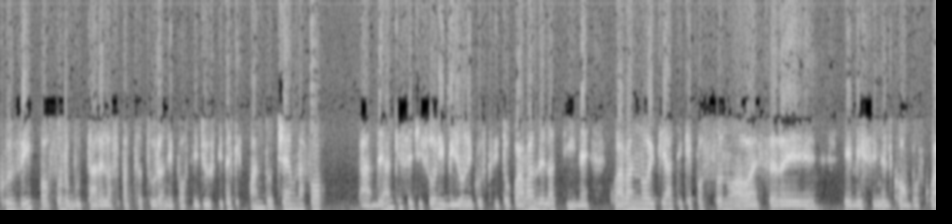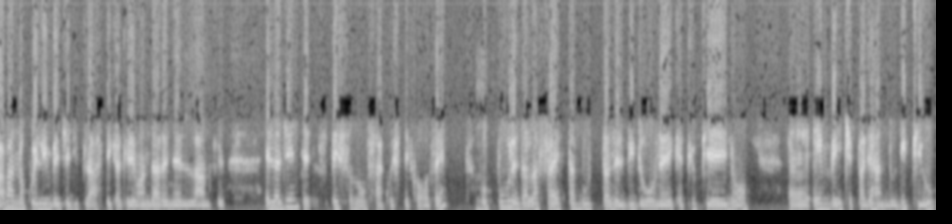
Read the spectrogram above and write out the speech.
così possono buttare la spazzatura nei posti giusti perché quando c'è una forza grande, anche se ci sono i bidoni con scritto qua vanno le lattine, qua vanno i piatti che possono essere mm. messi nel compost, qua vanno quelli invece di plastica che devono andare nell'anfield e la gente spesso non sa queste cose mm. oppure dalla fretta butta nel bidone che è più pieno eh, e invece pagando di più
